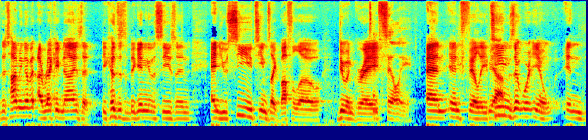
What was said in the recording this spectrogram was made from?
the timing of it. I recognize that because it's the beginning of the season, and you see teams like Buffalo doing great, And Philly. and in Philly, Yeah. teams that were you know in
